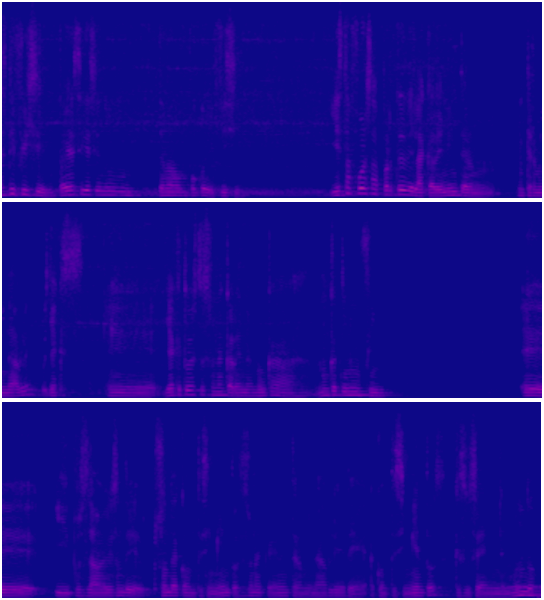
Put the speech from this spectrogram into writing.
es difícil, todavía sigue siendo un tema un poco difícil. Y esta fuerza, aparte de la cadena interminable, pues ya que, eh, ya que todo esto es una cadena, nunca, nunca tiene un fin. Eh, y pues la mayoría son de, son de acontecimientos, es una cadena interminable de acontecimientos que suceden en el mundo,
